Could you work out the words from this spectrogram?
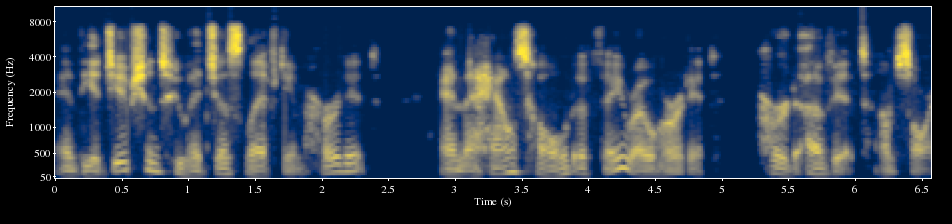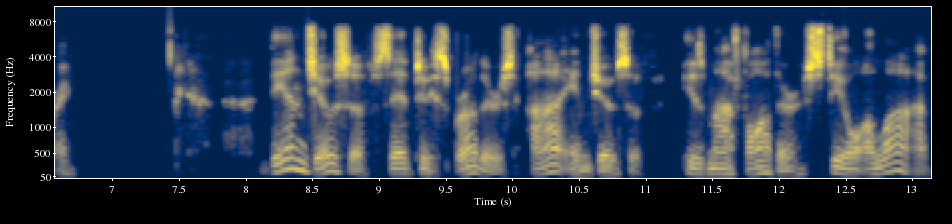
and the Egyptians who had just left him heard it, and the household of Pharaoh heard it, heard of it, I'm sorry. Then Joseph said to his brothers, I am Joseph. Is my father still alive?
